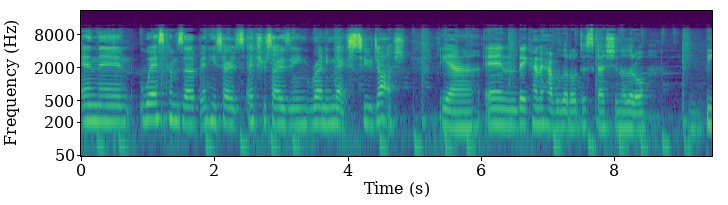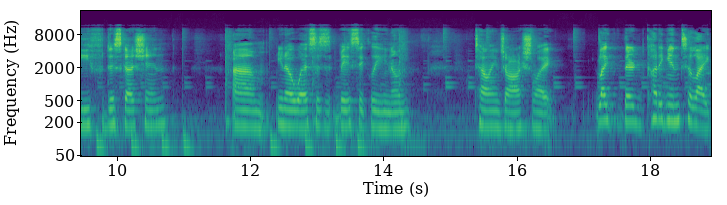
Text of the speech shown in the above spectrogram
And then Wes comes up and he starts exercising, running next to Josh. Yeah, and they kind of have a little discussion, a little beef discussion. Um, you know, Wes is basically, you know, telling Josh like like they're cutting into like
